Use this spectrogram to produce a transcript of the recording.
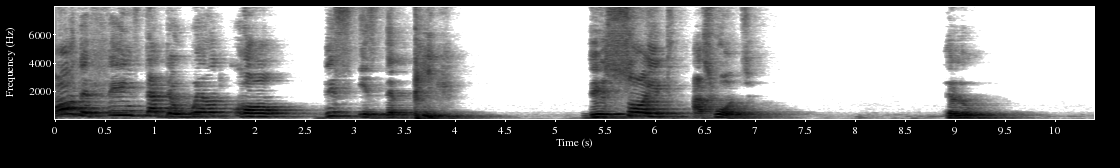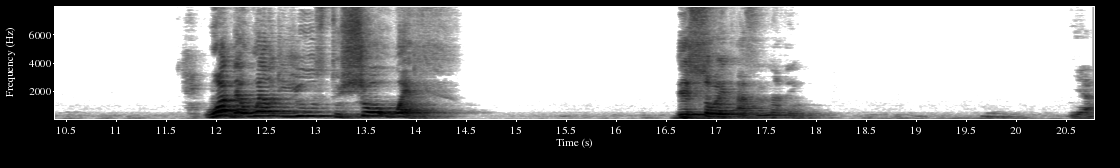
all the things that the world call this is the peak, they saw it as what? The low. What the world used to show worth, they saw it as nothing. Yeah.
